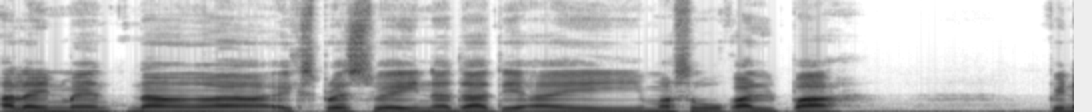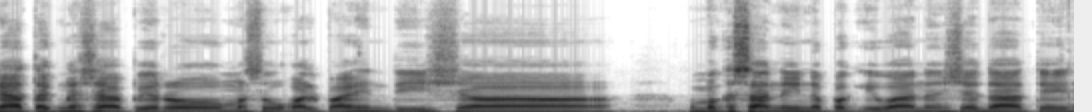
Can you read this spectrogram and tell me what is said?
alignment ng ah, expressway na dati ay masukal pa. Pinatag na siya pero masukal pa, hindi siya kumaga sanay na pag-iwanan siya dati.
